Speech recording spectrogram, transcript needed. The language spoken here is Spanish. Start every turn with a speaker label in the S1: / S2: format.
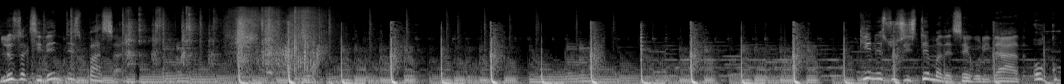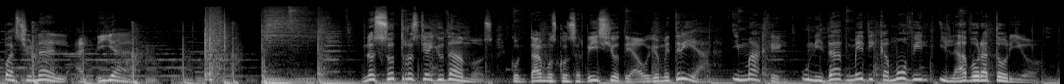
S1: Los accidentes pasan. ¿Tiene su sistema de seguridad ocupacional al día? Nosotros te ayudamos. Contamos con servicio de audiometría, imagen, unidad médica móvil y laboratorio.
